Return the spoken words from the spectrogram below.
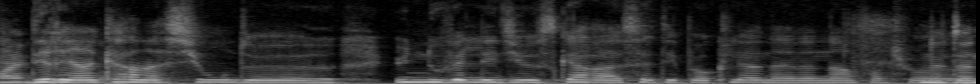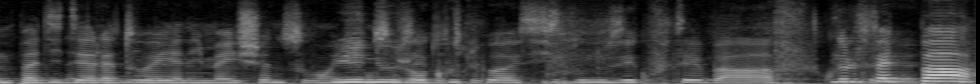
ouais. des réincarnations de euh, une nouvelle Lady Oscar à cette époque-là, nanana, enfin tu vois. Ne donne pas d'idée à la Toei. Animation. Souvent, ils il font ce nous genre de écoute trucs. pas. Si vous nous écoutez, bah. Ne le faites euh, pas.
